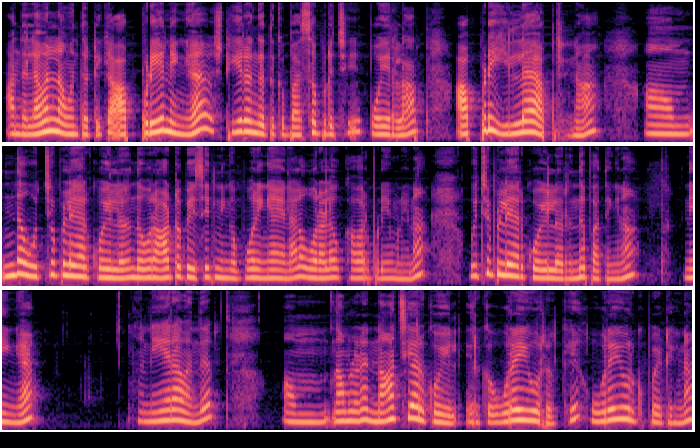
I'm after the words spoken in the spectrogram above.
அந்த லெவன் லெவன் தேர்ட்டிக்கு அப்படியே நீங்கள் ஸ்ரீரங்கத்துக்கு பஸ்ஸை பிடிச்சி போயிடலாம் அப்படி இல்லை அப்படின்னா இந்த உச்சி பிள்ளையார் கோயிலேருந்து ஒரு ஆட்டோ பேசிட்டு நீங்கள் போகிறீங்க என்னால் ஓரளவு கவர் பண்ண முடியும்னா உச்சி பிள்ளையார் கோயிலேருந்து பார்த்தீங்கன்னா நீங்கள் நேராக வந்து நம்மளோட நாச்சியார் கோயில் இருக்குது உறையூர் இருக்குது உறையூருக்கு போயிட்டிங்கன்னா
